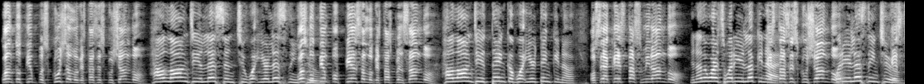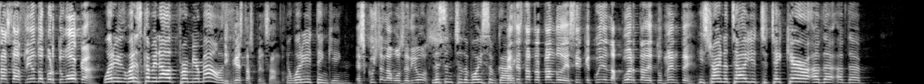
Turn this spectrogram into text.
¿Cuánto tiempo escuchas lo que estás escuchando? How long do you listen to what you're listening ¿Cuánto to? tiempo piensas lo que estás pensando? How long do you think of what you're thinking of? O sea, ¿qué estás mirando? In other words, what are you looking ¿Qué at? estás escuchando? What are you listening ¿Qué to? estás saliendo por tu boca? What, are you, what is coming out from your mouth? ¿Y qué estás pensando? And what are you thinking? Escucha la voz de Dios. Listen to the voice of Él God. te está tratando de decir que cuides la puerta de tu mente. He's trying to tell you to take care of the of the,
